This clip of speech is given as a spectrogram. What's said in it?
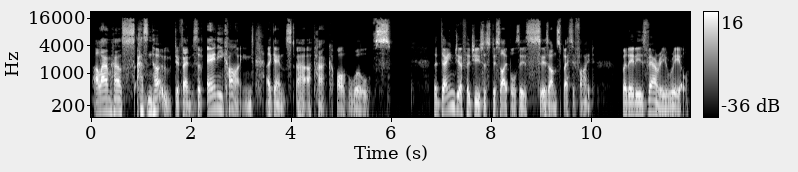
a lamb has has no defense of any kind against uh, a pack of wolves. The danger for Jesus' disciples is is unspecified, but it is very real.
